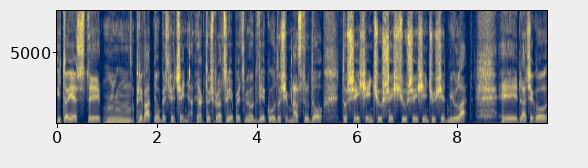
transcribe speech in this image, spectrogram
i to jest y, mm, prywatne ubezpieczenia. Jak ktoś pracuje powiedzmy od wieku od 18 do, do 66-67 lat. Y, dlaczego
